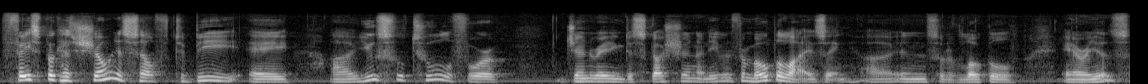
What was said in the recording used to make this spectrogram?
Facebook has shown itself to be a uh, useful tool for generating discussion and even for mobilizing uh, in sort of local areas,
